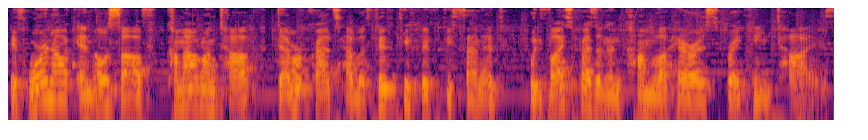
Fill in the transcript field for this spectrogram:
If Warnock and Ossoff come out on top, Democrats have a 50 50 Senate, with Vice President Kamala Harris breaking ties.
